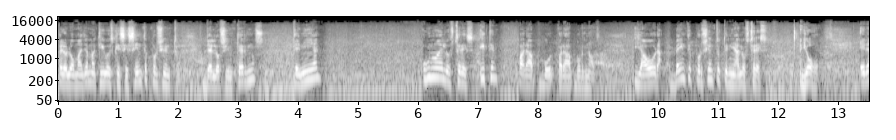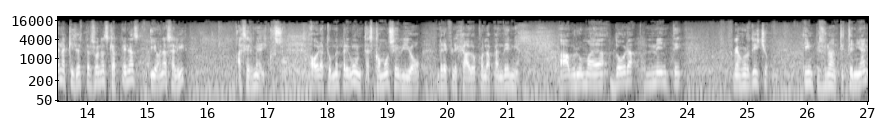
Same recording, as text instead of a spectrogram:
Pero lo más llamativo es que 60% de los internos tenían uno de los tres ítems para, para burnout y ahora 20% tenía los tres. Y ojo, eran aquellas personas que apenas iban a salir a ser médicos. Ahora tú me preguntas, ¿cómo se vio reflejado con la pandemia? Abrumadoramente, mejor dicho, impresionante. Tenían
